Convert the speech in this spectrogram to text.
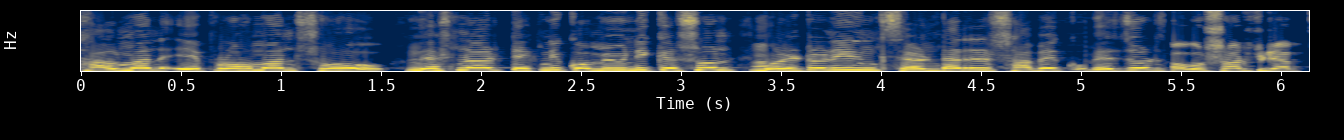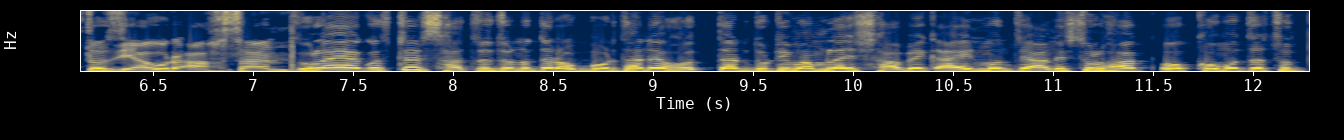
সালমান এফ রহমান সহ ন্যাশনাল টেকনিক কমিউনিকেশন মনিটরিং সেন্টারের সাবেক মেজর অবসরপ্রাপ্ত জিয়াউর আহসান। জুলাই আগস্টের ছাত্র জনতার অভ্যুত্থানে হত্যার দুটি মামলায় সাবেক আইনমন্ত্রী আনিসুল হক ও ক্ষমতাচ্যুত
